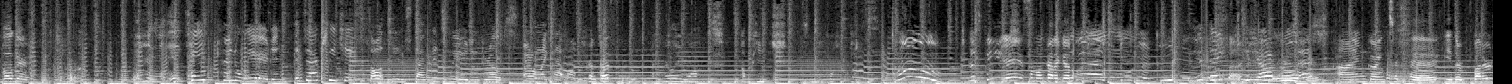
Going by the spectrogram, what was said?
booger. And it tastes kind of weird, and it actually tastes salty and stuff. It's weird and gross. I don't like that one. Princess? Got a good one. I'm going to pick either buttered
